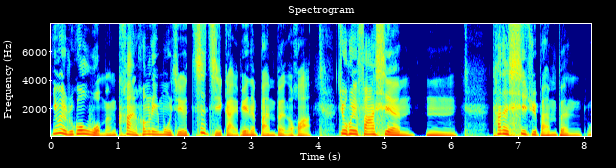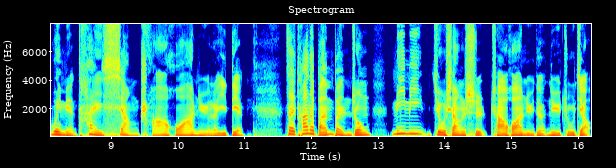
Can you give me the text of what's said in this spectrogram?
因为如果我们看亨利·穆杰自己改编的版本的话，就会发现，嗯，他的戏剧版本未免太像茶花女了一点。在他的版本中，咪咪就像是茶花女的女主角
